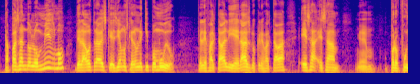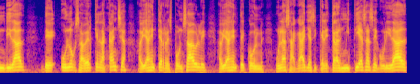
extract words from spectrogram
está pasando lo mismo de la otra vez que decíamos que era un equipo mudo, que le faltaba liderazgo, que le faltaba esa, esa em, profundidad de uno saber que en la cancha había gente responsable, había gente con unas agallas y que le transmitía esa seguridad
